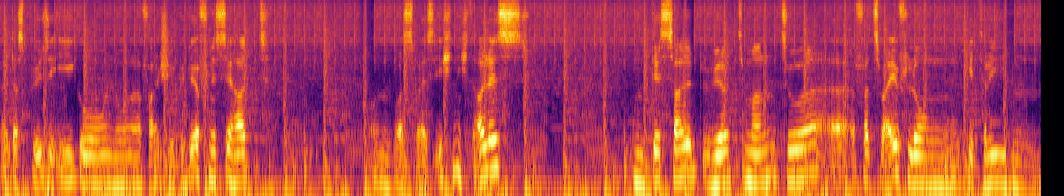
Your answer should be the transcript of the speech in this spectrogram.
weil das böse Ego nur falsche Bedürfnisse hat und was weiß ich nicht alles. Und deshalb wird man zur äh, Verzweiflung getrieben.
